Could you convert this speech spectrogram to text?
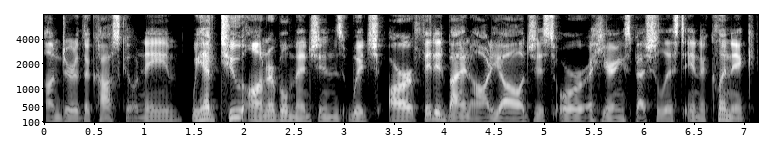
under the Costco name. We have two honorable mentions which are fitted by an audiologist or a hearing specialist in a clinic.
